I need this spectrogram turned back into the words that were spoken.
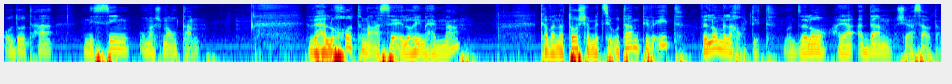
אודות הניסים ומשמעותם. והלוחות מעשה אלוהים המה, כוונתו שמציאותם טבעית ולא מלאכותית. זאת אומרת, זה לא היה אדם שעשה אותם.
